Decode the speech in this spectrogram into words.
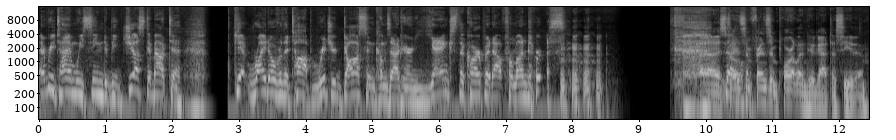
Every time we seem to be just about to get right over the top, Richard Dawson comes out here and yanks the carpet out from under us. Uh, so, I had some friends in Portland who got to see them,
